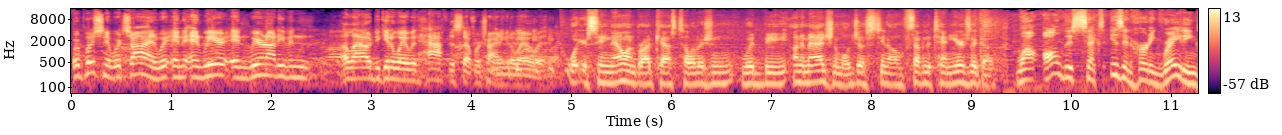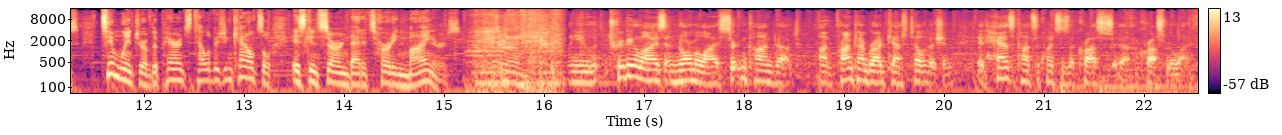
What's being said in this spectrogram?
We're pushing it. We're trying, we and, and we're and we're not even allowed to get away with half the stuff we're trying to get away with. What you're seeing now on broadcast television would be unimaginable just, you know, seven to ten years ago. While all this sex isn't hurting ratings, Tim Winter of the Parents Television Council is concerned that it's hurting minors. When you trivialize and normalize certain conduct on primetime broadcast television, it has consequences across, uh, across real life.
